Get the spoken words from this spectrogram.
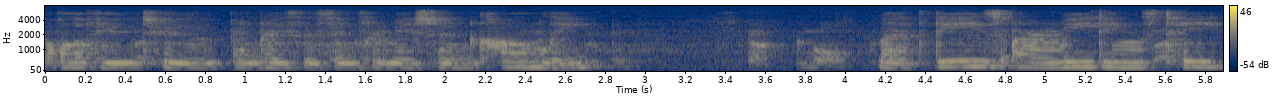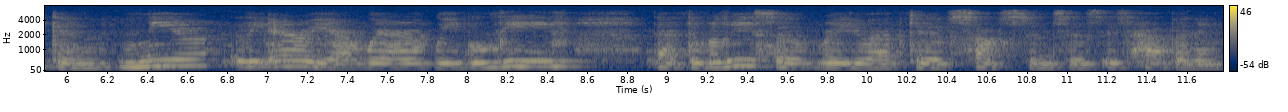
all of you to embrace this information calmly. But these are readings taken near the area where we believe that the release of radioactive substances is happening.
